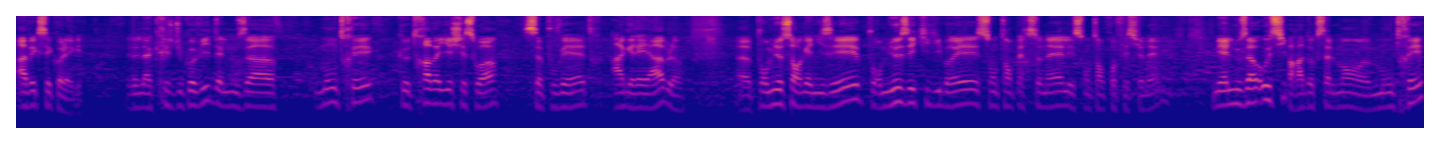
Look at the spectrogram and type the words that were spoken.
avec ses collègues. La crise du Covid, elle nous a montré que travailler chez soi, ça pouvait être agréable euh, pour mieux s'organiser, pour mieux équilibrer son temps personnel et son temps professionnel. Mais elle nous a aussi paradoxalement euh, montré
